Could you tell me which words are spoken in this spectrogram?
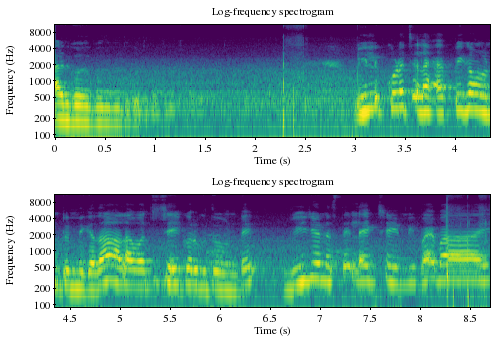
అది గుదు గుదు గుదు గుదు గుదు వీళ్ళకి కూడా చాలా హ్యాపీగా ఉంటుంది కదా అలా వచ్చి చేయి కొరుకుతూ ఉంటే. వీడియో నస్తే లైక్ చేయండి. Bye bye.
